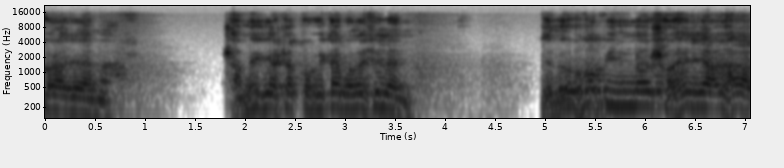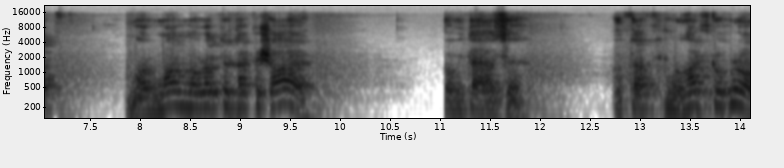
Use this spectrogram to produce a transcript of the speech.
করা যায় না। স্বামীজি একটা কবিতা বলেছিলেন, যে লৌহপিণ্ড সহে যে আঘাত, মর্মর মরতে থাকে সয় কবিতায় আছে, অর্থাৎ লোহার টুকরো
